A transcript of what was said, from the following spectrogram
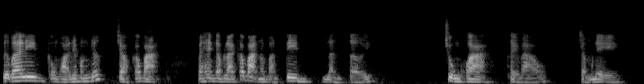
Từ Berlin, Cộng hòa Liên bang Đức chào các bạn và hẹn gặp lại các bạn ở bản tin lần tới. Trung Khoa Thời Báo .de.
